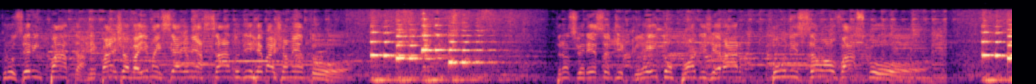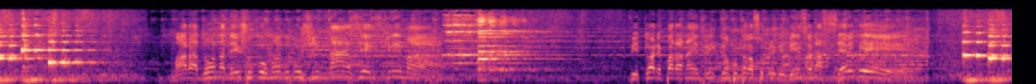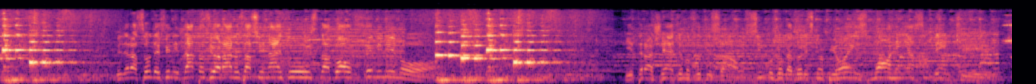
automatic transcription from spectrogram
Cruzeiro empata, rebaixa Havaí, mas segue ameaçado de rebaixamento. Transferência de Cleiton pode gerar punição ao Vasco. Maradona deixa o comando do Ginásio Esgrima. Vitória Paraná entra em campo pela sobrevivência na Série B. Federação define datas e horários das finais do estadual feminino. E tragédia no futsal. Cinco jogadores campeões morrem em acidente.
